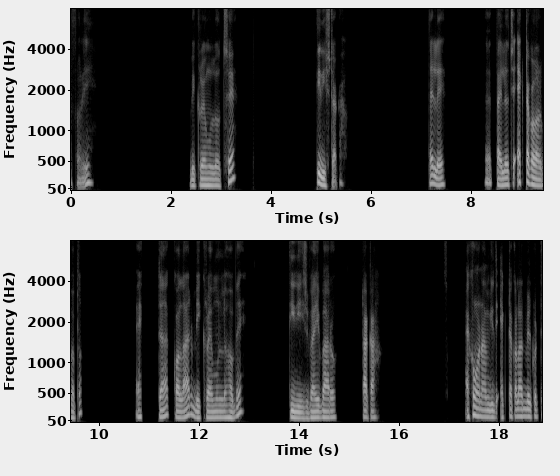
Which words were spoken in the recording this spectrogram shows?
সরি বিক্রয় মূল্য হচ্ছে তিরিশ টাকা। তাইলে তাইলে হচ্ছে একটা কলার কত? একটা কলার বিক্রয় মূল্য হবে তিরিশ বাই বারো টাকা। এখন আমি যদি একটা কলার বের করতে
